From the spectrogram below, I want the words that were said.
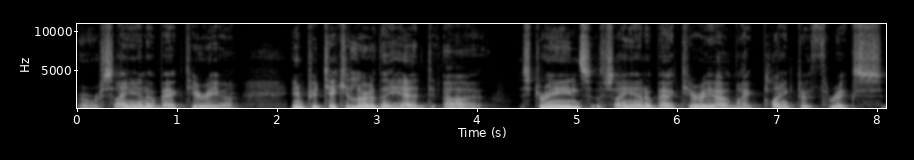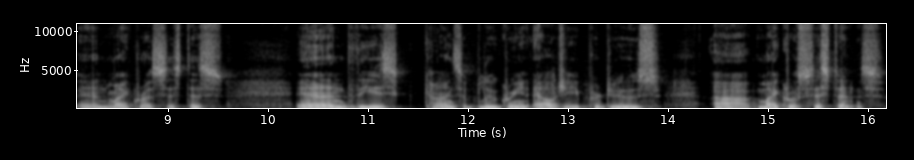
or cyanobacteria. In particular, they had uh, strains of cyanobacteria like Planktothrix and Microcystis. And these kinds of blue green algae produce uh, microcystins,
